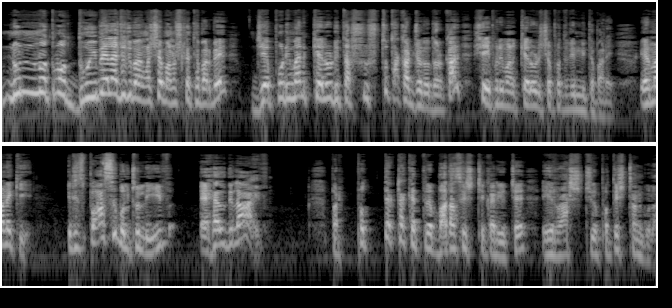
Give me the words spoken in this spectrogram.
ন্যূনতম দুই বেলা যদি বাংলাদেশের মানুষ খেতে পারবে, যে পরিমাণ ক্যালোরি তার সুস্থ থাকার জন্য দরকার, সেই পরিমাণ ক্যালোরি সে প্রতিদিন নিতে পারে। এর মানে কি? It is possible to live a healthy life but প্রত্যেকটা ক্ষেত্রে বাধা সৃষ্টিকারী হচ্ছে এই রাষ্ট্রীয় প্রতিষ্ঠানগুলো।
